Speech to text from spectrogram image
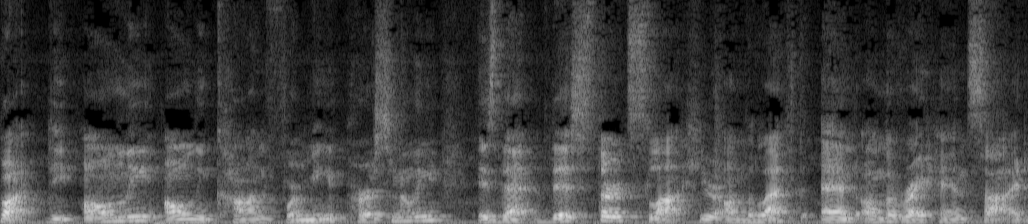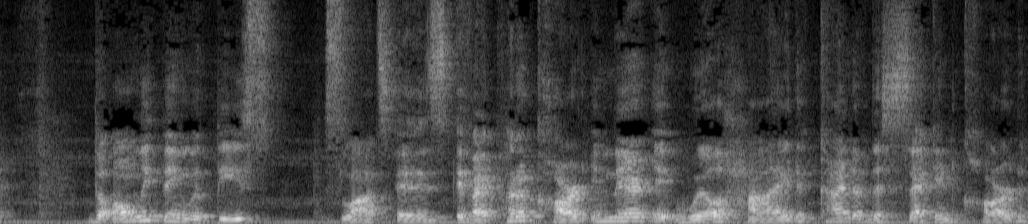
but the only, only con for me personally is that this third slot here on the left and on the right hand side, the only thing with these slots is if I put a card in there, it will hide kind of the second card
